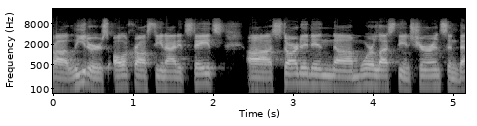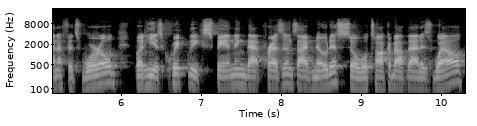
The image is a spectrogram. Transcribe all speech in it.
uh, leaders all across the United States. Uh, started in uh, more or less the insurance and benefits world, but he is quickly expanding that presence, I've noticed. So we'll talk about that as well.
